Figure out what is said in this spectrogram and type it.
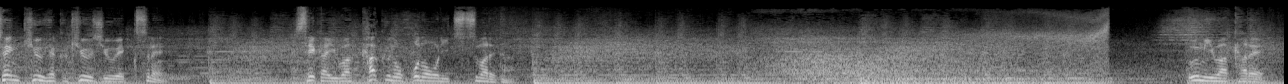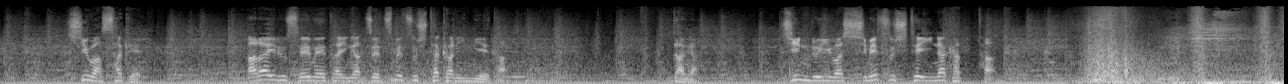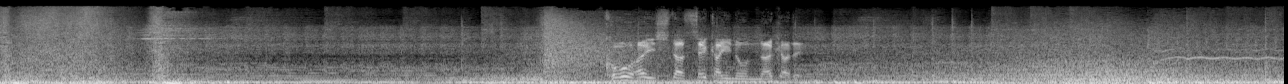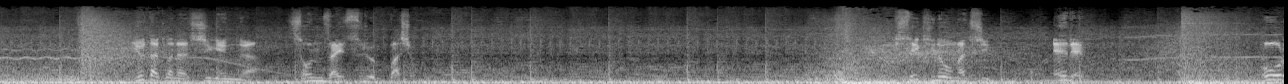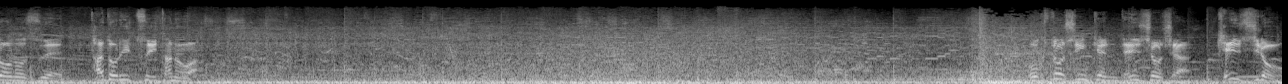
1990X 年。世界は核の炎に包まれた。海は枯れ地は裂けあらゆる生命体が絶滅したかに見えた。だが人類は死滅していなかった。荒廃した世界の中で。豊かな資源が存在する場所。奇跡の街エデン。放浪の末たどり着いたのは北斗神拳伝承者ケンシロウ。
